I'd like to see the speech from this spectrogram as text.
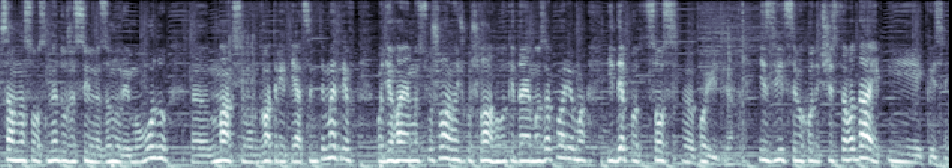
Сам насос не дуже сильно занурюємо воду, е, максимум 2-3-5 см. Одягаємо цю шлангочку, шлангу викидаємо з акваріума, йде підсос е, повітря. І звідси виходить чиста вода і, кисень.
